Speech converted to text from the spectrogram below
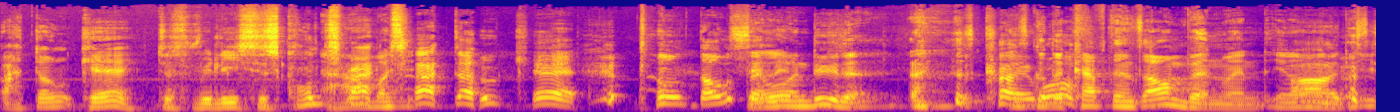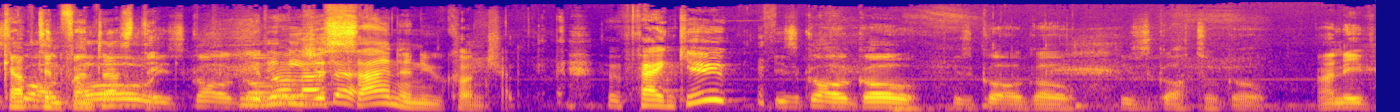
I don't care. Just release his contract. much- I don't care. Don't don't They sell won't him. do that. He's cut him got the off. captain's armband, man. You know, Ah, that's he's Captain Fantastic. He's got to You go. know he like just that. signed a new contract. Thank you. He's got to go. He's got to go. He's got to go. And if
